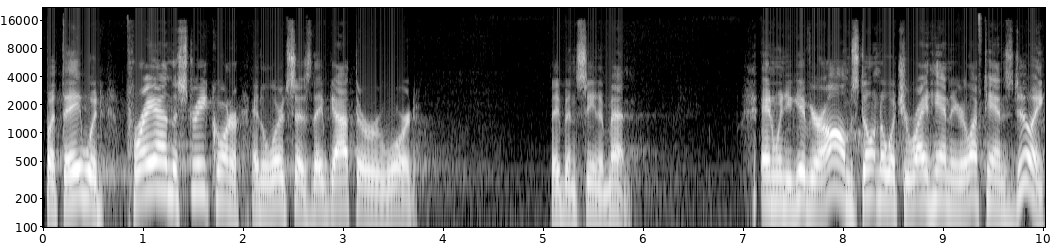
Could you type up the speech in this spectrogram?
But they would pray on the street corner, and the Lord says they've got their reward. They've been seen of men. And when you give your alms, don't know what your right hand and your left hand's doing.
